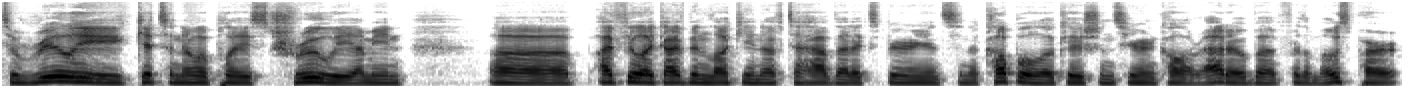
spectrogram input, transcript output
to really get to know a place truly. I mean, uh, I feel like I've been lucky enough to have that experience in a couple locations here in Colorado, but for the most part,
